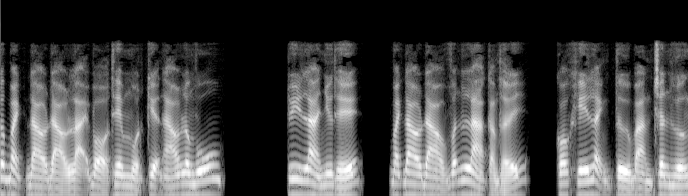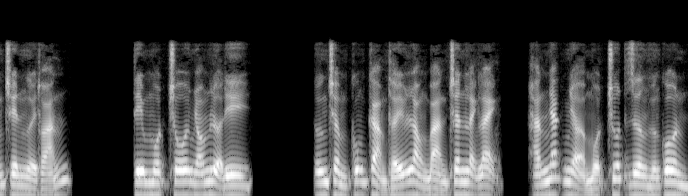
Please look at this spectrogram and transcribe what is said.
cấp bạch đào đào lại bỏ thêm một kiện áo lông vũ. Tuy là như thế, bạch đào đào vẫn là cảm thấy, có khí lạnh từ bàn chân hướng trên người thoán. Tìm một chỗ nhóm lửa đi. Ứng trầm cũng cảm thấy lòng bàn chân lạnh lạnh, hắn nhắc nhở một chút Dương hướng côn.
